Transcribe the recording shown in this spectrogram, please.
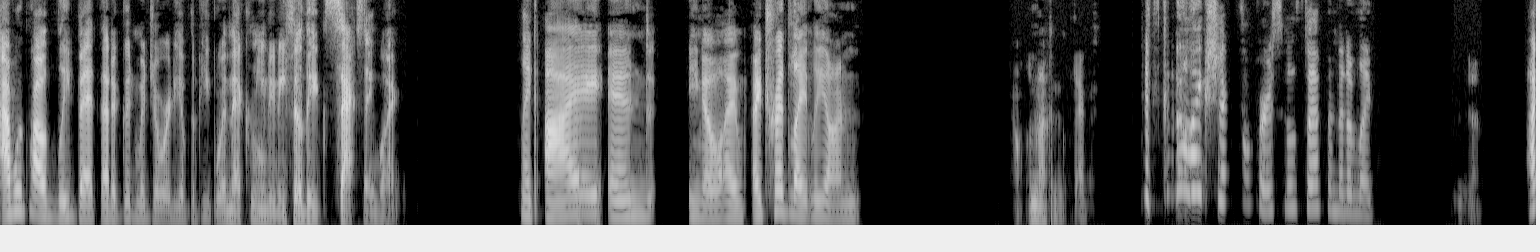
I would probably bet that a good majority of the people in that community feel the exact same way. Like I and you know, I I tread lightly on oh, I'm not gonna say it's gonna like share some personal stuff and then I'm like. I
